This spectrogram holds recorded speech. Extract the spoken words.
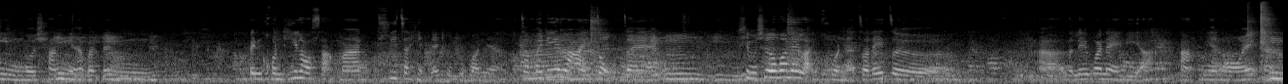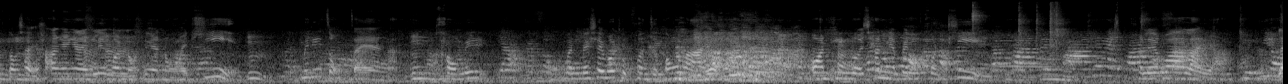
อินเวอร์ชันเนี้ยมันเป็นเป็นคนที่เราสามารถที่จะเห็นได้ทุกๆวันเนี้ยจะไม่ได้ไลน์ส่งแจ้งอืมอืมพิมเชื่อว่าหลายๆคนอะจะได้เจออ่าจะเรียกว่าไงดีอะอะเมียน้อยอะอืมต้องใช้ค่าง่ายๆเรียกว่าน้อยเมียน้อยที่อืมไม่ได้จงแจ้งอะอืมเขาไม่ มันไม่ใช่ว่าทุกคนจะต้องไลน์ออกมาออนอินเวอร์ชันเนี้ยเป็นคนที่เขาเรียกว่าอะไรอะ ห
